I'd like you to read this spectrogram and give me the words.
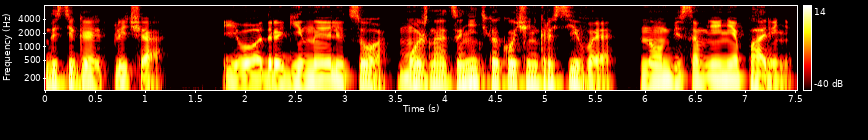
достигает плеча. Его адрогинное лицо можно оценить как очень красивое, но он без сомнения парень.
